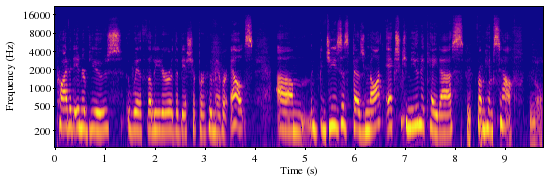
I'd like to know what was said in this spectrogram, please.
private interviews with the leader or the bishop or whomever else. Um, Jesus does not excommunicate us from himself. No.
